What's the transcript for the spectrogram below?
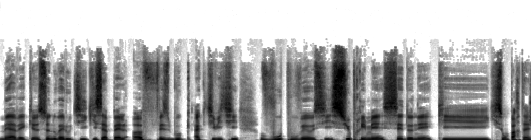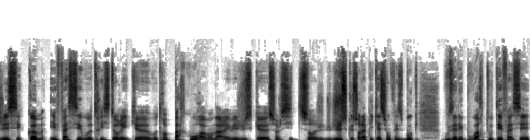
mais avec ce nouvel outil qui s'appelle Off Facebook Activity, vous pouvez aussi supprimer ces données qui, qui sont partagées. C'est comme effacer votre historique, euh, votre parcours avant d'arriver jusque sur le site, jusque sur l'application Facebook. Vous allez pouvoir tout effacer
